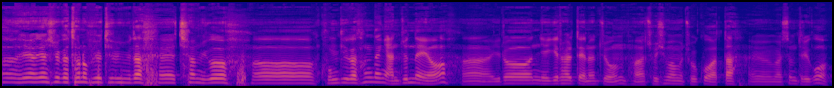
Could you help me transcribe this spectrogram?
아, 예, 안녕하십니까 터너프 유튜브입니다. 예, 참 이거 어, 공기가 상당히 안 좋네요. 아, 이런 얘기를 할 때는 좀 아, 조심하면 좋을 것 같다 예, 말씀드리고.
